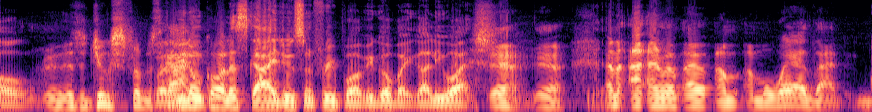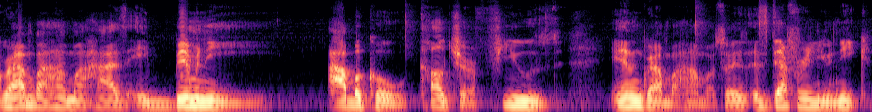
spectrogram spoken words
Oh, It's a juice from the but sky. we don't call it Sky Juice in Freeport. We go by Gully Wash. Yeah, yeah. And I, I, I, I'm, I'm aware that Grand Bahama has a Bimini Abaco culture fused in Grand Bahama. So it's, it's definitely unique,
